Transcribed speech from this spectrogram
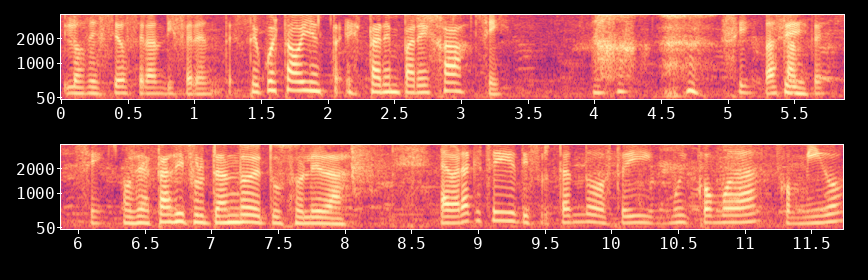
los deseos serán diferentes. ¿Te cuesta hoy estar en pareja? Sí. sí, bastante, sí. O sea, estás disfrutando de tu soledad. La verdad que estoy disfrutando, estoy muy cómoda conmigo,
